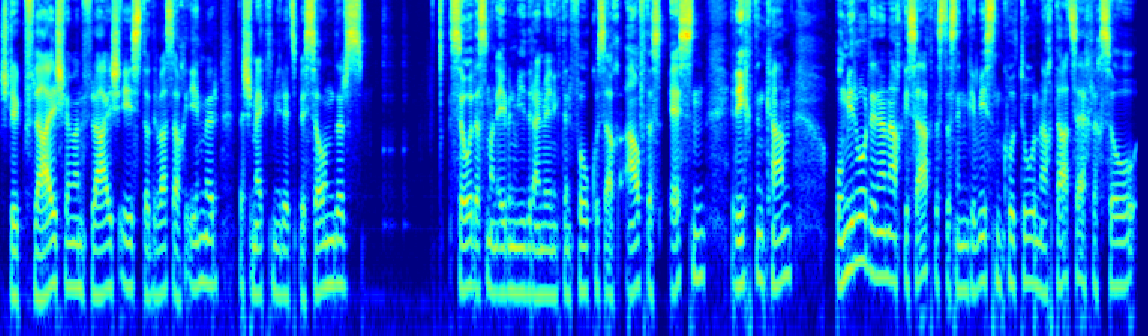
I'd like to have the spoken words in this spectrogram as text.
Stück Fleisch, wenn man Fleisch isst oder was auch immer, das schmeckt mir jetzt besonders. So, dass man eben wieder ein wenig den Fokus auch auf das Essen richten kann. Und mir wurde dann auch gesagt, dass das in gewissen Kulturen auch tatsächlich so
